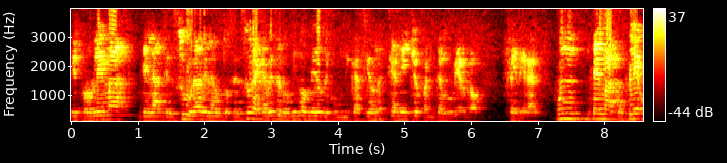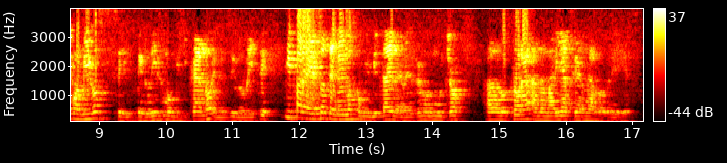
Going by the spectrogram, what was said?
el problema de la censura, de la autocensura que a veces los mismos medios de comunicación se han hecho frente al gobierno federal. Un tema complejo, amigos, el periodismo mexicano en el siglo XX, y para eso tenemos como invitada, y le agradecemos mucho, a la doctora Ana María Serna Rodríguez.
